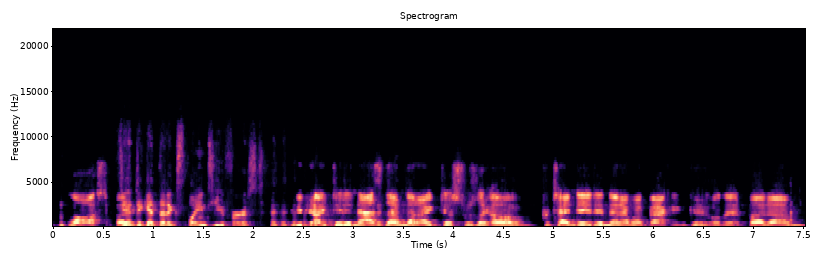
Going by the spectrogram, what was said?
lost. But so you had to get that explained to you first. I didn't ask them that. I just was like, oh, pretended. And then I went back and Googled it. But um,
